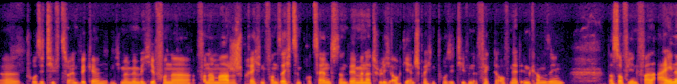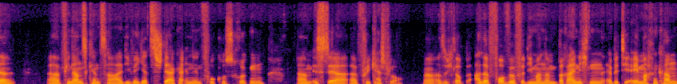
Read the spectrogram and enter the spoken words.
äh, positiv zu entwickeln. Ich meine, wenn wir hier von einer, von einer Marge sprechen von 16 Prozent, dann werden wir natürlich auch die entsprechend positiven Effekte auf Net Income sehen. Das ist auf jeden Fall eine äh, Finanzkennzahl, die wir jetzt stärker in den Fokus rücken, ähm, ist der äh, Free Cashflow. Ne? Also ich glaube, alle Vorwürfe, die man einem bereinigten EBITDA machen kann,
